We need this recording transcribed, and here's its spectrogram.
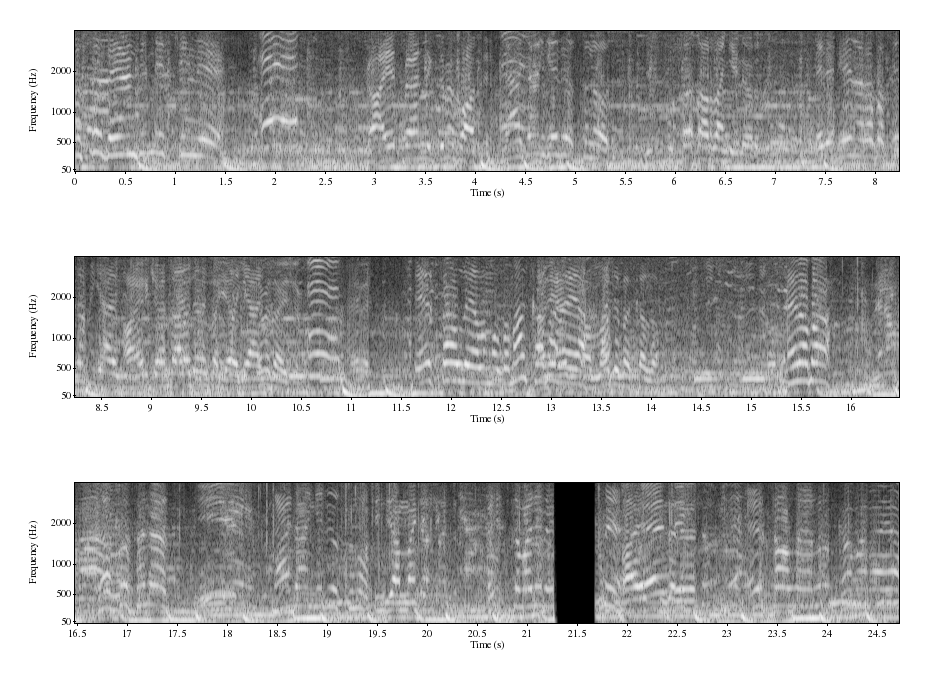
Nasıl beğendin mi etkinliği? Evet. Gayet beğendik değil mi Fatih? Nereden geliyorsunuz? Biz Pusatlar'dan geliyoruz. Belediyenin arabasıyla mı geldiniz? Hayır kendi aracımıza geldik değil mi dayıcım? Evet. El sallayalım o zaman kameraya. Hadi Hadi, bakalım. Merhaba. Merhaba. Nasılsınız? İyiyiz. Nereden geliyorsunuz? Sincan'dan geldik biz. Festivali beğendiniz mi? Gayet güzel evet. El sallayalım kameraya.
